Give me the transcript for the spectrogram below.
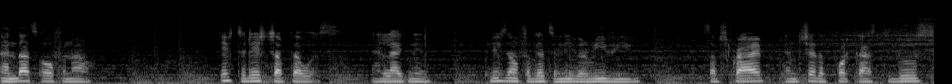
And that's all for now. If today's chapter was enlightening, please don't forget to leave a review, subscribe, and share the podcast to those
